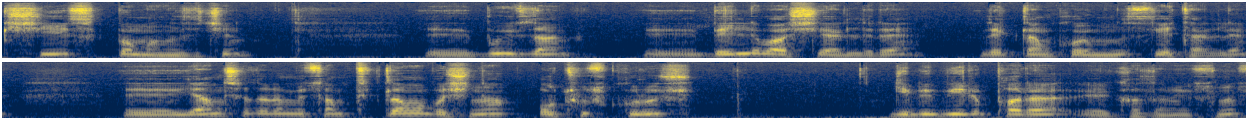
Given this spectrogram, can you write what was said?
Kişiyi sıkmamanız için. E, bu yüzden e, belli başlı yerlere reklam koymanız yeterli. E, yanlış hatırlamıyorsam tıklama başına 30 kuruş gibi bir para e, kazanıyorsunuz.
